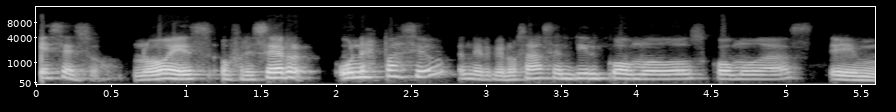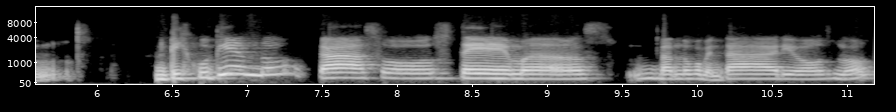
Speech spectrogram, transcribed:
es eso, ¿no? Es ofrecer un espacio en el que nos haga sentir cómodos, cómodas, em, discutiendo casos, temas, dando comentarios, ¿no?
